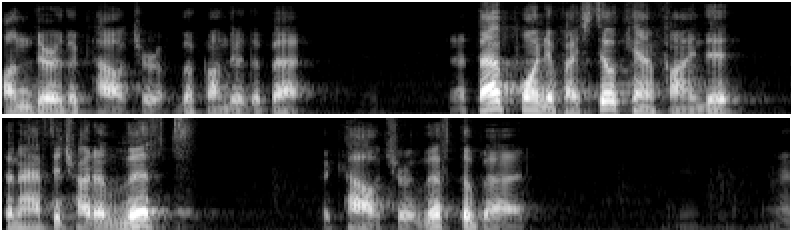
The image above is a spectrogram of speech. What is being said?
under the couch or look under the bed. And at that point, if I still can't find it, then I have to try to lift the couch or lift the bed and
